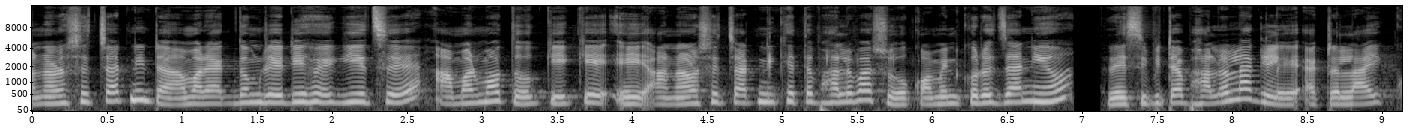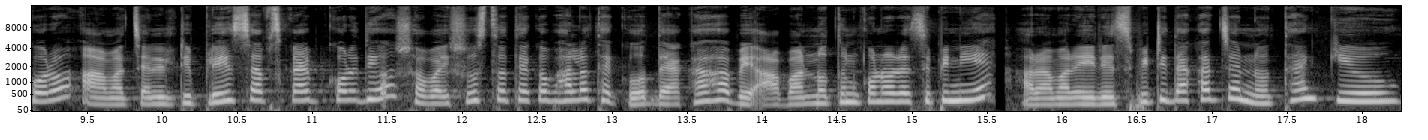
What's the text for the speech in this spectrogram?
আনারসের চাটনিটা আমার একদম রেডি হয়ে গিয়েছে। আমার মতো কে কে এই আনারসের চাটনি খেতে ভালোবাসো কমেন্ট করে জানিও। রেসিপিটা ভালো লাগলে একটা লাইক করো, আমার চ্যানেলটি প্লিজ সাবস্ক্রাইব করে দিও। সবাই সুস্থ থেকো, ভালো থেকো। দেখা হবে আবার নতুন কোনো রেসিপি নিয়ে। আর আমার এই রেসিপিটি দেখার জন্য থ্যাংক ইউ।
